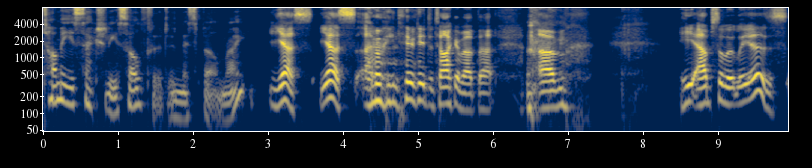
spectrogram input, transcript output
Tommy is sexually assaulted in this film, right? Yes, yes. we do need to talk about that. Um, he absolutely is.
